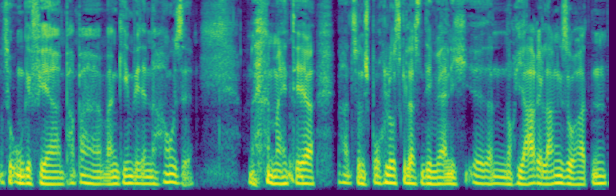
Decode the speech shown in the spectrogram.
So ungefähr, Papa, wann gehen wir denn nach Hause? Meinte er, hat so einen Spruch losgelassen, den wir eigentlich äh, dann noch jahrelang so hatten.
